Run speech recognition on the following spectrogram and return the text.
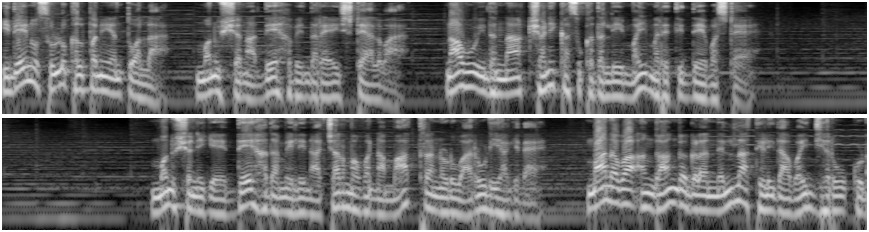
ಇದೇನು ಸುಳ್ಳು ಕಲ್ಪನೆಯಂತೂ ಅಲ್ಲ, ಮನುಷ್ಯನ ದೇಹವೆಂದರೆ ಇಷ್ಟೇ ಅಲ್ವಾ? ನಾವು ಇದನ್ನ ಕ್ಷಣಿಕ ಸುಖದಲ್ಲಿ ಮೈಮರೆತಿದ್ದೇವಷ್ಟೇ. ಮನುಷ್ಯನಿಗೆ ದೇಹದ ಮೇಲಿನ ಚರ್ಮವನ್ನು ಮಾತ್ರ ನೋಡುವ ರೂಢಿಯಾಗಿದೆ. ಮಾನವ ಅಂಗಾಂಗಗಳನ್ನೆಲ್ಲ ತಿಳಿದ ವೈದ್ಯರು ಕೂಡ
